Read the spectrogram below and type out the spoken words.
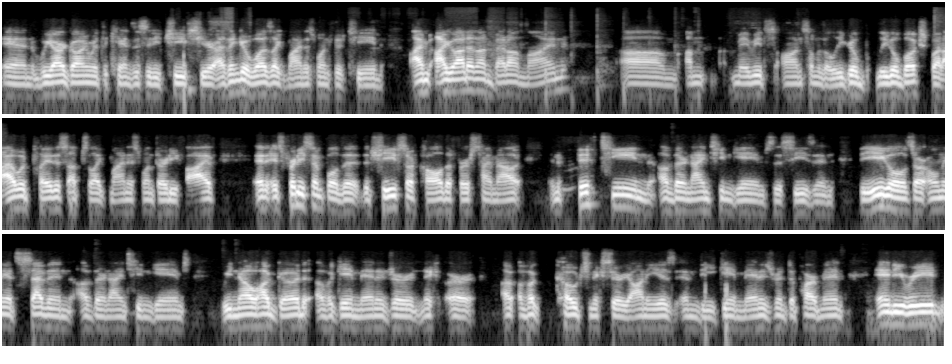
and we are going with the Kansas City Chiefs here. I think it was like minus one fifteen. I'm I got it on Bet Online. Um, I'm maybe it's on some of the legal legal books, but I would play this up to like minus one thirty five, and it's pretty simple. The the Chiefs are called the first time out in 15 of their 19 games this season. The Eagles are only at seven of their 19 games. We know how good of a game manager Nick or uh, of a coach Nick Sirianni is in the game management department. Andy Reid,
